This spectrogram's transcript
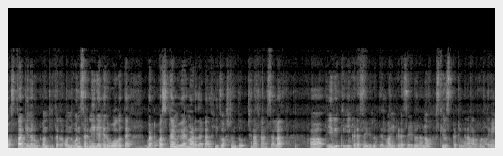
ಹೊಸ್ದಾಗಿ ಏನಾರು ಉಟ್ಕೊಂತಿರ್ತಾರೆ, ಒಂದು ಒಂದು ಸರಿ ನೀರು ಹಾಕಿದ್ರೆ ಹೋಗುತ್ತೆ, ಬಟ್ ಫಸ್ಟ್ ಟೈಮ್ ವೇರ್ ಮಾಡಿದಾಗ ಇದು ಅಷ್ಟೊಂದು ಚೆನ್ನಾಗಿ ಕಾಣಿಸಲ್ಲ. ಈ ರೀತಿ, ಈ ಕಡೆ ಸೈಡ್ ಇರುತ್ತೆ ಅಲ್ವಾ ಈ ಕಡೆ ಸೈಡು ನಾನು ಸ್ಲೀವ್ಸ್ ಕಟ್ಟಿಂಗನ್ನು ಮಾಡ್ಕೊತೀನಿ.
